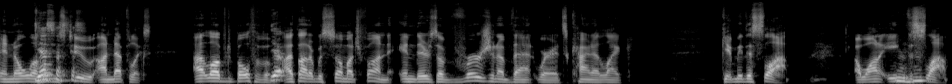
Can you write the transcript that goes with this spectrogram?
Enola Yes, Holmes yes. 2 on Netflix. I loved both of them. Yep. I thought it was so much fun. And there's a version of that where it's kind of like, give me the slop. I want to eat the Mhm. slop.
